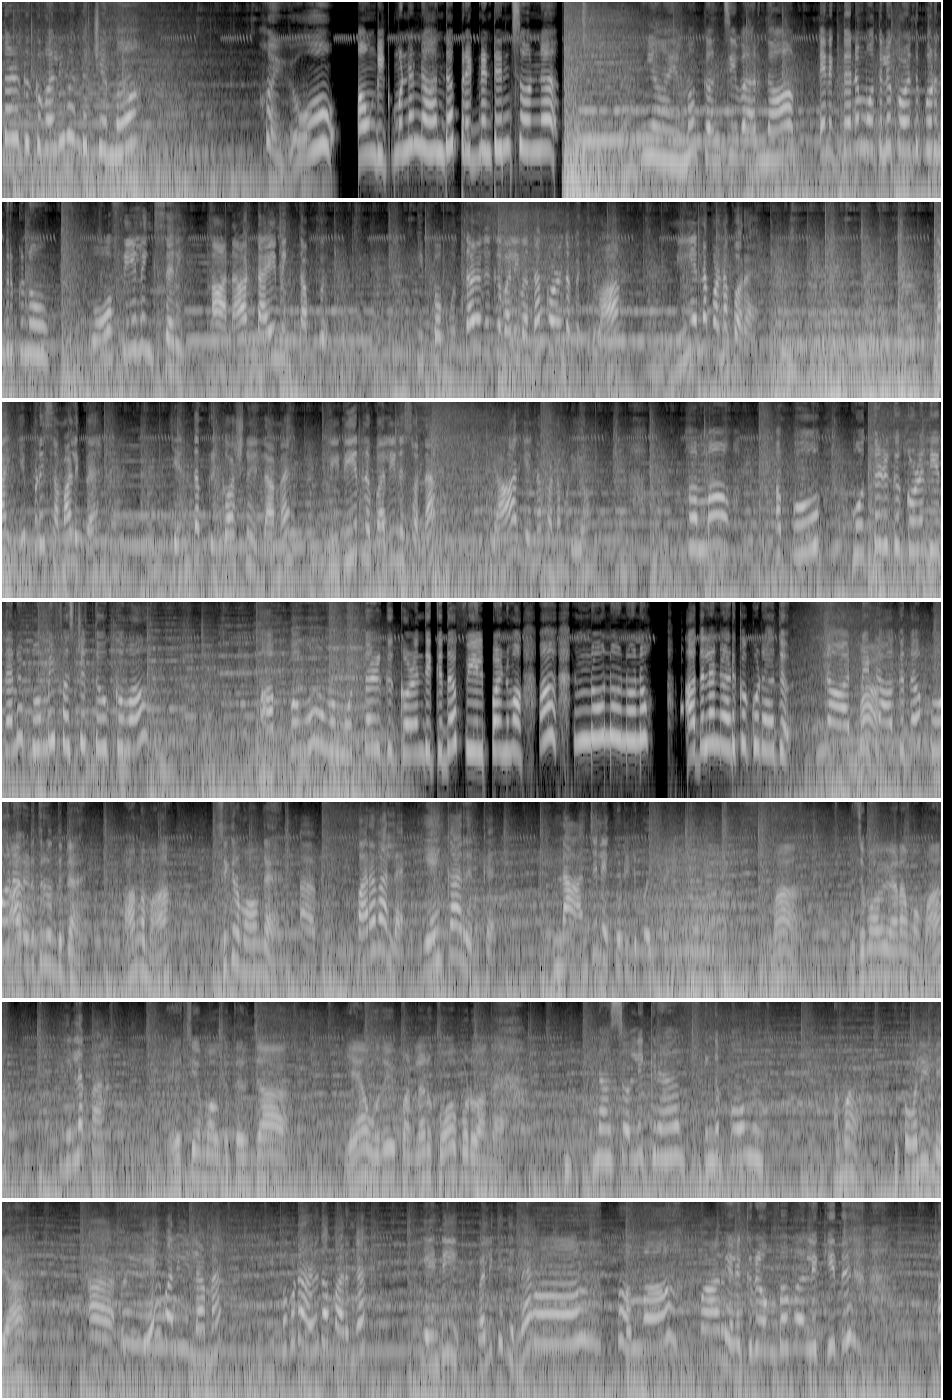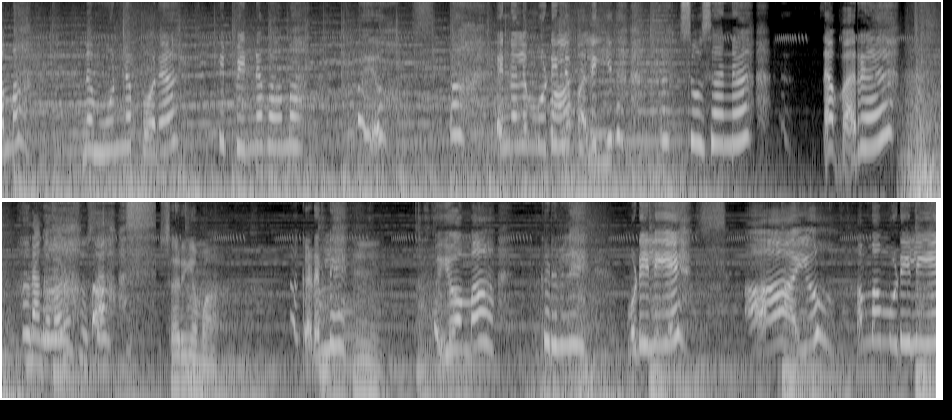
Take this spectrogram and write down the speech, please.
முத்தழகுக்கு வலி வந்துச்சேம்மா. ஐயோ அவங்களுக்கு முன்ன நான் தான் பிரெக்னன்ட்னு சொன்னேன். நியாயமா கன்சீவா இருந்தா எனக்கு தானே முதல்ல குழந்தை பிறந்திருக்கணும். உன் ஃபீலிங் சரி. ஆனா டைமிங் தப்பு. இப்ப முத்தழகுக்கு வலி வந்தா குழந்தை பெத்துடுவா நீ என்ன பண்ண போற? நான் எப்படி சமாளிப்பேன்? எந்த ப்ரிகாஷனும் இல்லாம திடீர்னு வலின்னு சொன்னா யார் என்ன பண்ண முடியும்? அம்மா அப்போ முத்தழகு குழந்தைய தானே பூமி ஃபர்ஸ்ட் தூக்குவா? அப்பவும் அவன் முத்தழகு குழந்தைக்கு தான் ஃபீல் பண்ணுவான். ஆ நோ நோ நோ நோ அதெல்லாம் நடக்க கூடாது நான் அட்மிட் ஆக தான் போறேன் கார் எடுத்துட்டு வந்துட்டேன். வாங்கம்மா. சீக்கிரமா வாங்க. அஹ், பரவாயில்ல. என் கார் இருக்கு. நான் அஞ்சலியை கூட்டிட்டு போய்க்கிறேன். அம்மா நிஜமாவே வேணாமாம்மா? இல்லப்பா. பேச்சி அம்மாவுக்கு தெரிஞ்சா ஏன் உதவி பண்ணலன்னு கோவப்படுவாங்க. நான் சொல்லிக்கிறேன். இங்க போங்க. அம்மா இப்போ வழி இல்லையா? அஹ், ஏன் வலி இல்லாம? இப்ப கூட அழுதா பாருங்க. ஏண்டி வலிக்குது இல்ல அம்மா பாரு. எனக்கு ரொம்ப வலிக்குது. அம்மா நான் முன்ன போறேன். நீ பின்ன வாமா ஐயோ என்னால முடியல. வலிக்குது. சூசானா நான் வரேன். நாங்க வரோம் சூசன் சரிங்கம்மா. கடவுளே. ஐயோ அம்மா. கடவுளே முடியலையே. ஆ, ஐயோ அம்மா முடியலையே.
